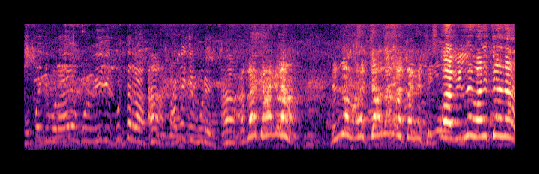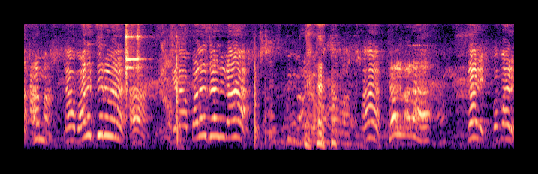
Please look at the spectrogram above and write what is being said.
முப்பத்தி மூணாயிரம். தங்கச்சி கொடு. அதான் கேக்குறான். பிள்ளை வளைச்சாதான் தங்கச்சி. ஓ வில்ல வளைச்சாதான். ஆமா. நான் வளைச்சிருவேன். நான் பலசாலிடா ஆ. சரி வர சரி இப்ப பாரு.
